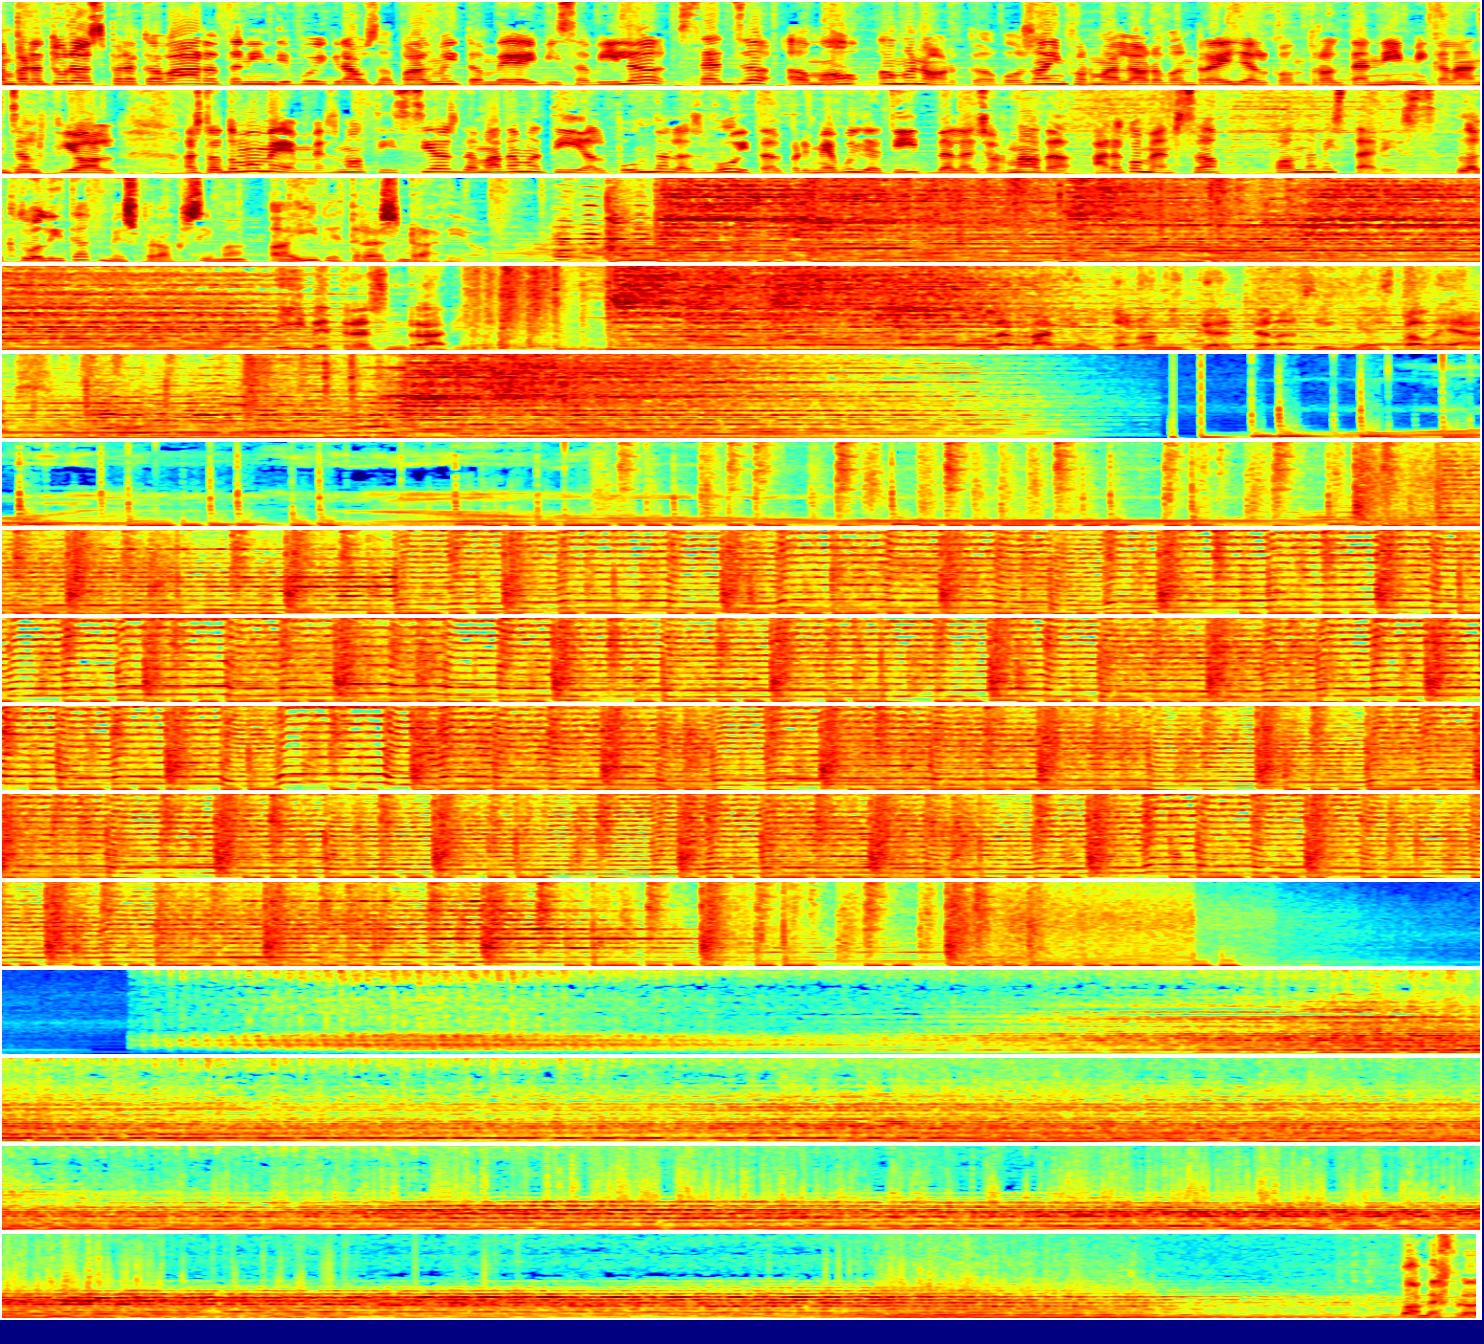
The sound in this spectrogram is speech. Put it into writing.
Temperatures per acabar, retenint 18 graus a Palma i també a Eivissa Vila, 16 a Mó a Menorca. Vos ha informat Laura Benrell, el control tècnic Miquel Àngel Fiol. És tot un moment, més notícies demà de matí al punt de les 8, el primer butlletí de la jornada. Ara comença Font de Misteris. L'actualitat més pròxima a IB3 Ràdio. IB3 Ràdio. La ràdio autonòmica de les Illes Balears.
